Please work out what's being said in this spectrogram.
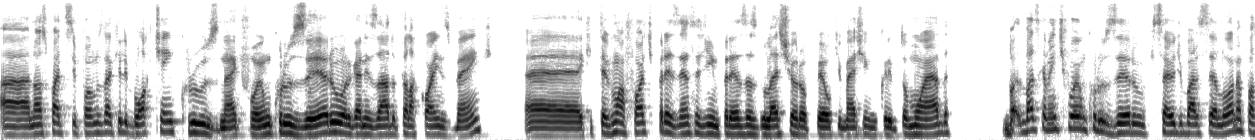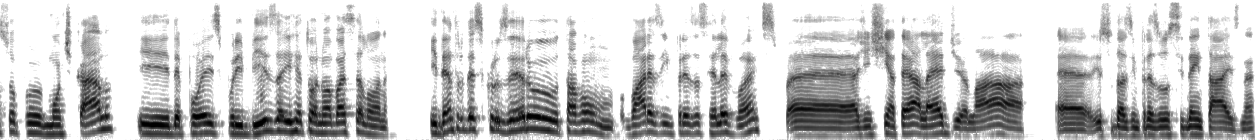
uh, nós participamos daquele Blockchain Cruise, né? Que foi um cruzeiro organizado pela Coinsbank é, que teve uma forte presença de empresas do leste europeu que mexem com criptomoeda. basicamente foi um cruzeiro que saiu de Barcelona, passou por Monte Carlo e depois por Ibiza e retornou a Barcelona. E dentro desse cruzeiro estavam várias empresas relevantes. É, a gente tinha até a Ledger lá, é, isso das empresas ocidentais, né?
